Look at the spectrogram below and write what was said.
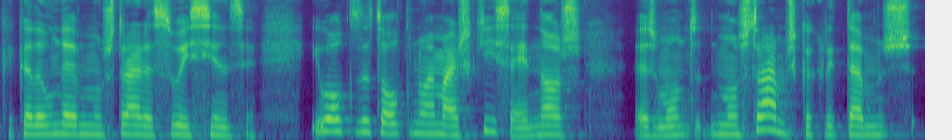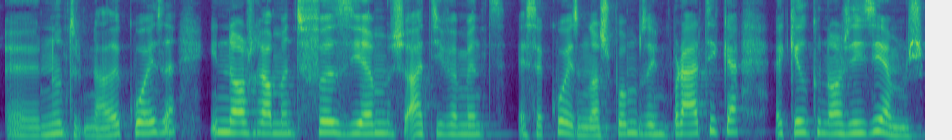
que cada um deve mostrar a sua essência. E o walk the talk não é mais do que isso, é nós demonstrarmos que acreditamos uh, numa determinada coisa e nós realmente fazemos ativamente essa coisa. Nós pomos em prática aquilo que nós dizemos.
